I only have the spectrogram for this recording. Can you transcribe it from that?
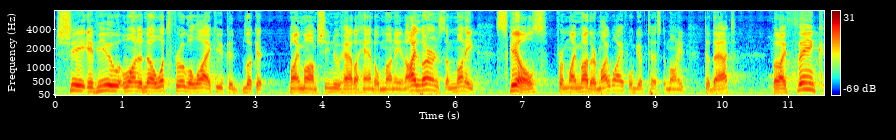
she, if you want to know what's frugal like, you could look at my mom. She knew how to handle money, and I learned some money skills from my mother. My wife will give testimony to that, but I think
